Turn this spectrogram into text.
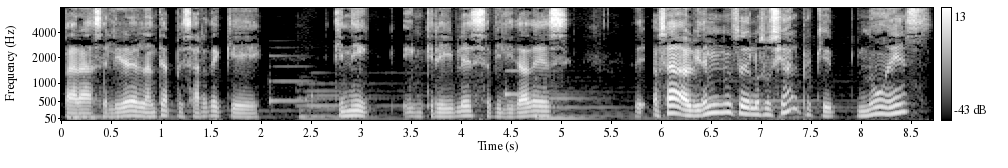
para salir adelante a pesar de que tiene increíbles habilidades. O sea, olvidémonos de lo social porque no es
